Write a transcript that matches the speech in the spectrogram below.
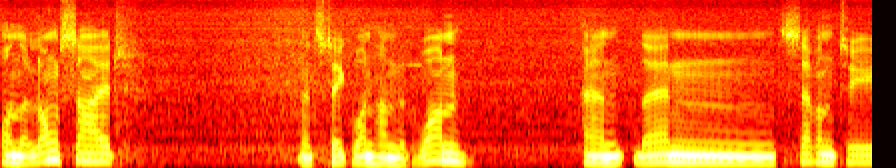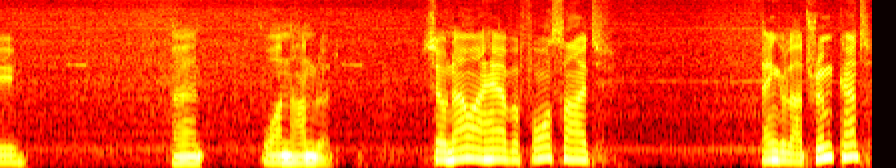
on the long side. Let's take 101 and then 70 and 100. So now I have a four-side angular trim cut,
